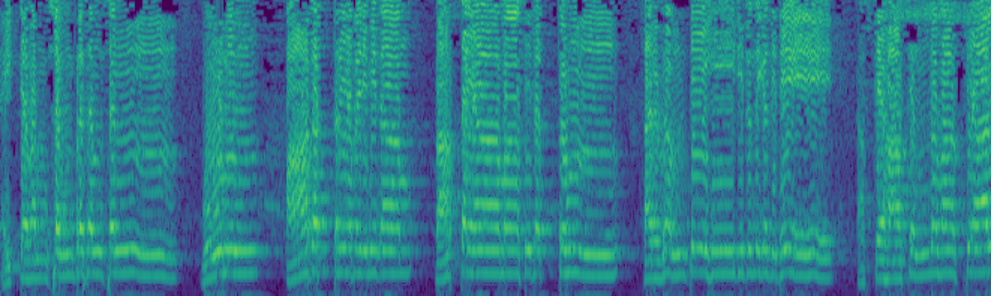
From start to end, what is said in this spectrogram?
ദൈത്യവംശം പ്രശംസൻ. ഭൂമിം പാദത്രയപരിമിതാം പ്രാർത്ഥയാമാസിതത്വം. സർവം തേഹീരിതു നിഗതിതേ. തസ്യഹാസ്യെന്ന വാസ്യാൽ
